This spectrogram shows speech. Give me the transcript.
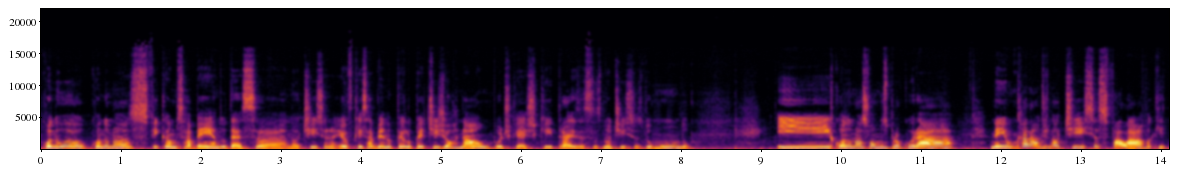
quando, eu, quando nós ficamos sabendo dessa notícia, né, eu fiquei sabendo pelo Petit Jornal, um podcast que traz essas notícias do mundo. E quando nós fomos procurar, nenhum canal de notícias falava que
